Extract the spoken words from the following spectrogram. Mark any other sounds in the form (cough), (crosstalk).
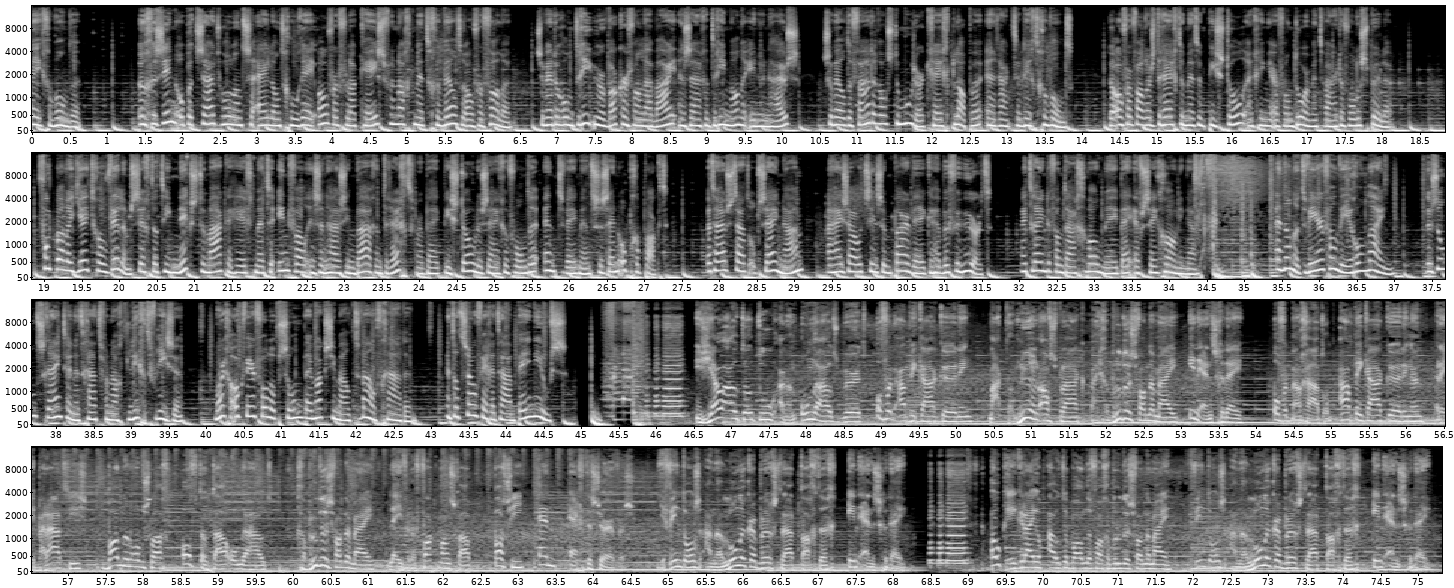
gewonden. Een gezin op het Zuid-Hollandse eiland Goeree-Overflakkee is vannacht met geweld overvallen. Ze werden rond drie uur wakker van lawaai en zagen drie mannen in hun huis. Zowel de vader als de moeder kreeg klappen en raakte licht gewond. De overvallers dreigden met een pistool en gingen er vandoor met waardevolle spullen. Voetballer Jetro Willems zegt dat hij niks te maken heeft met de inval in zijn huis in Barendrecht, waarbij pistolen zijn gevonden en twee mensen zijn opgepakt. Het huis staat op zijn naam, maar hij zou het sinds een paar weken hebben verhuurd. Hij trainde vandaag gewoon mee bij FC Groningen. En dan het weer van Weer Online. De zon schijnt en het gaat vannacht licht vriezen. Morgen ook weer volop zon bij maximaal 12 graden. En tot zover het ANP-nieuws. Is jouw auto toe aan een onderhoudsbeurt of een APK-keuring? Maak dan nu een afspraak bij Gebroeders van der Mei in Enschede. Of het nou gaat om APK-keuringen, reparaties, bandenopslag of totaalonderhoud. Gebroeders van der Mei leveren vakmanschap, passie en echte service. Je vindt ons aan de Lonnekerbrugstraat 80 in Enschede. Ook ik rij op autobanden van Gebroeders van der Mei. Vind ons aan de Lonnekerbrugstraat 80 in Enschede.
